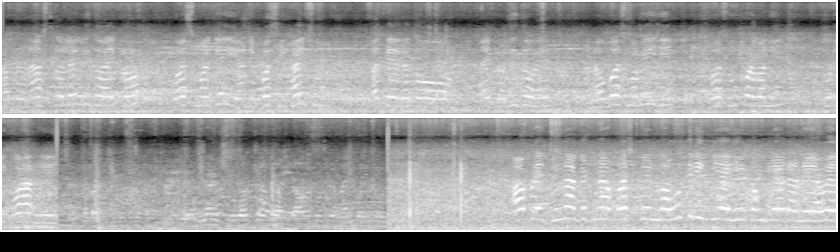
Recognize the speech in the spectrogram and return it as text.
આપણે નાસ્તો લઈ લીધો એટલો બસમાં જઈ અને પછી ખાઈશું. અત્યારે તો એટલો લીધો છે. અને બસમાં બેસી. બસ ઉપડવાની થોડીક વાર છે. આપણે જુનાગઢના બસ સ્ટેન્ડમાં ઉતરી ગયા છીએ કમ્પ્લેટ અને હવે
